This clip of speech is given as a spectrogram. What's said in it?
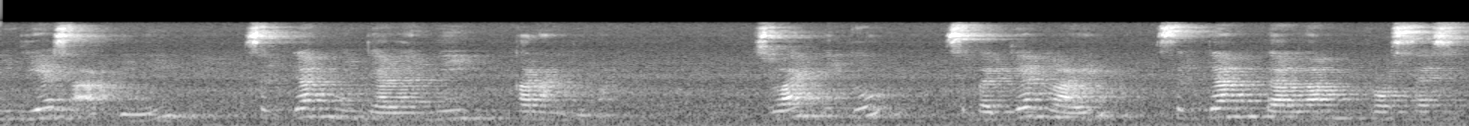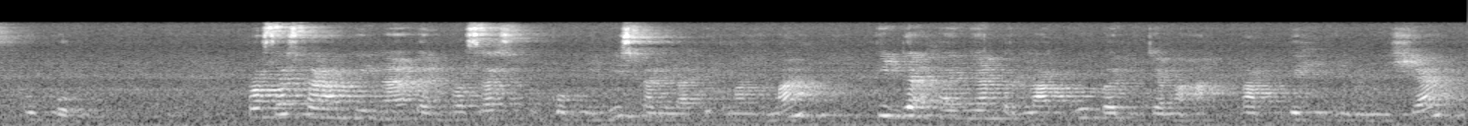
India saat ini sedang menjalani karantina. Selain itu, sebagian lain sedang dalam proses hukum. Proses karantina dan proses hukum ini sekali lagi teman-teman tidak hanya berlaku bagi jamaah tabligh Indonesia,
